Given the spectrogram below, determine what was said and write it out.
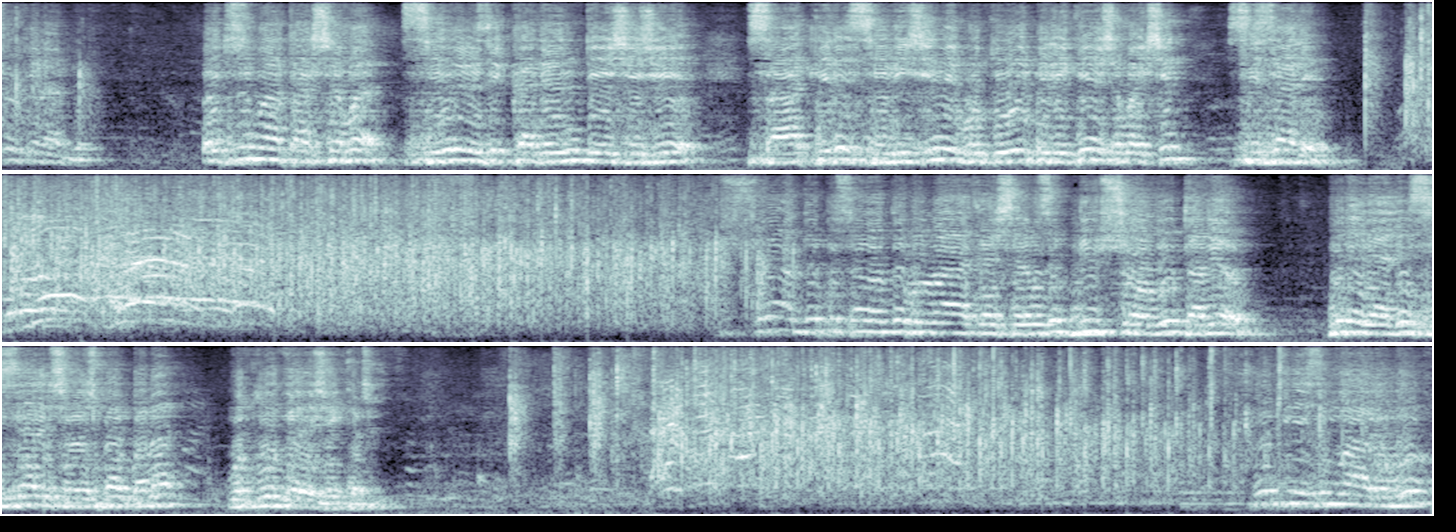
Çok önemli. 30 Mart akşamı Silivri'nin kaderinin değişeceği saatleri sevincini ve mutluluğu birlikte yaşamak için sizlerleyim. Şu an anda bu salonda bulunan arkadaşlarımızın büyük çoğunluğu tanıyorum. Bu nedenle sizlerle çalışmak bana mutluluk verecektir. Hepinizin malumu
